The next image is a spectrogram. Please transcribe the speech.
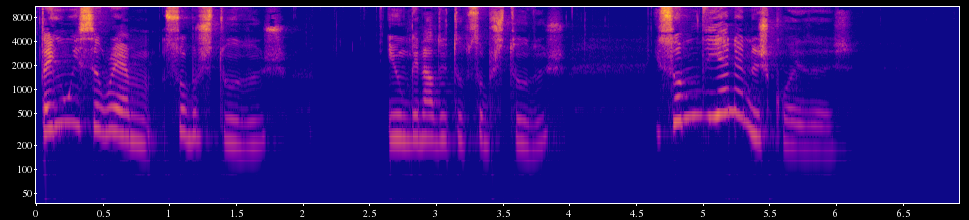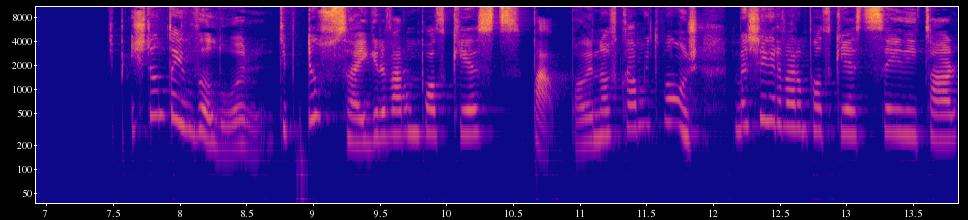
Tenho um Instagram sobre estudos e um canal de YouTube sobre estudos. E sou mediana nas coisas. Tipo, isto não tem valor. Tipo, eu sei gravar um podcast, pá, podem não ficar muito bons, mas sei gravar um podcast, sei editar,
